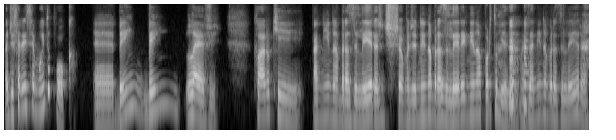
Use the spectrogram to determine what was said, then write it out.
a diferença é muito pouca, é bem, bem leve. Claro que a Nina brasileira, a gente chama de Nina brasileira e Nina portuguesa, mas a Nina brasileira,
